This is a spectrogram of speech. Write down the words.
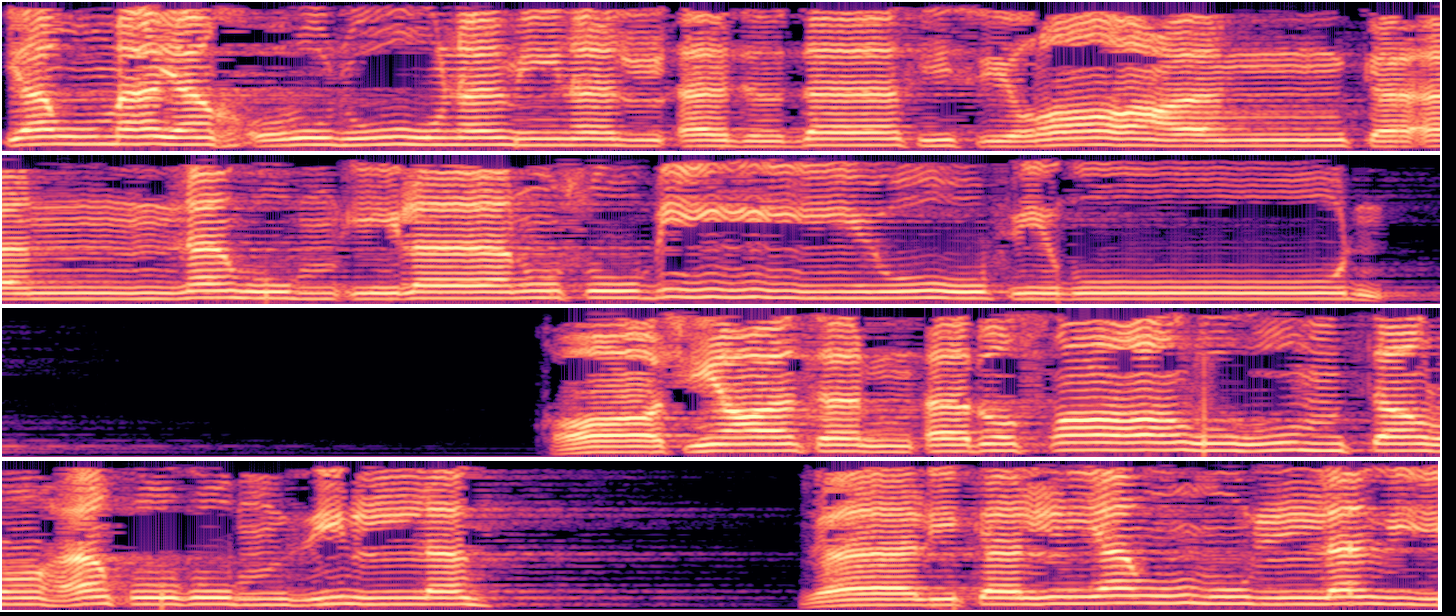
يَوْمَ يَخْرُجُونَ مِنَ الْأَجْدَاثِ سِرَاعًا كَأَنَّهُمْ إِلَى نُصُبٍ يُوفِضُونَ خَاشِعَةً أَبْصَارُهُمْ تَرْهَقُهُمْ ذِلَّةٌ ذَلِكَ الْيَوْمُ الَّذِي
